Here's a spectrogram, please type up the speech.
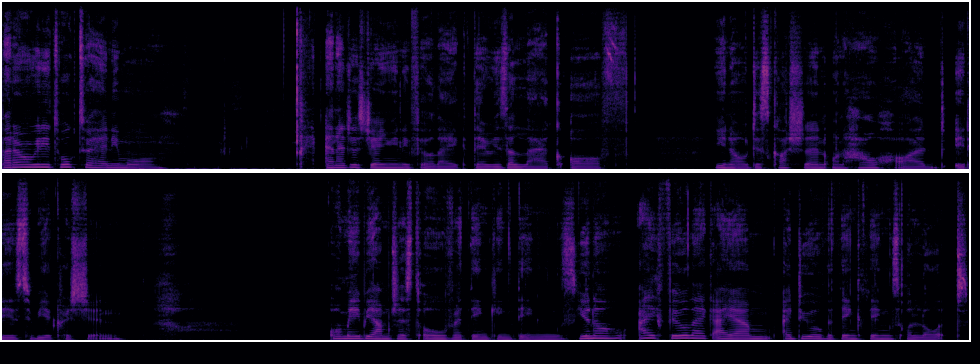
but i don't really talk to her anymore. And i just genuinely feel like there is a lack of you know, discussion on how hard it is to be a Christian. Or maybe I'm just overthinking things. You know, I feel like I am, I do overthink things a lot.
